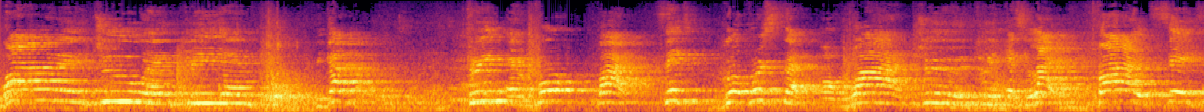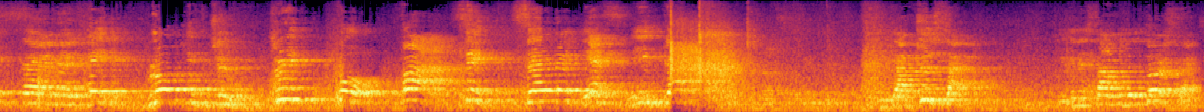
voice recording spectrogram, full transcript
one, and two, and three, and four. We got it? Three and four, five, six. Go first step on one, two, three. It's light. Five, six, seven, eight. Block two, three, four, five, six, seven. Yes, we got it. We got two steps. We're gonna start with the third step.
